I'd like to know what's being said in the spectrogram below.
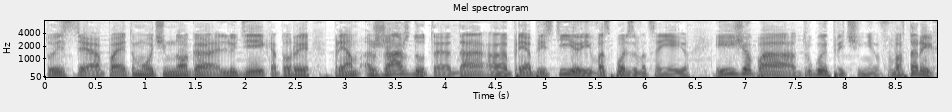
то есть э, поэтому очень много людей, которые прям жаждут, э, да, э, приобрести ее и воспользоваться ею. И еще по другой причине. Во-вторых,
